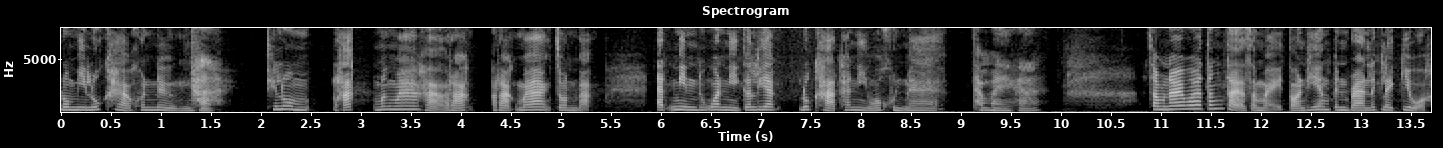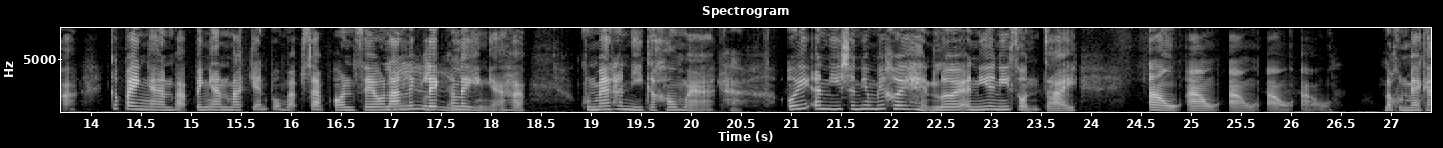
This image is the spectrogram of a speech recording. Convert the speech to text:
รวมมีลูกค้าคนหนึ่งค่ะ ที่รวมรักมาก ๆ ค่ะ รักรักมากจนแบบ แอดมินทุกวันนี้ก็เรียกลูกค้าท่านนี้ว่าคุณแม่ทำไมคะจำได้ว่าตั้งแต่สมัยตอนที่ยังเป็นแบรนด์เล็ก ๆ อยู่อะค่ะ ก็ไปงานแบบไปงานมาร์เก็ตพวกแบบ Zaap on Sale ร้านเล็ก ๆ อะไรอย่างเงี้ยค่ะ คุณแม่ท่านนี้ก็เข้ามาค่ะ เอ้ย อันนี้ฉันยังไม่เคยเห็นเลย อันนี้อันนี้สนใจ เอาเอาเอาเอาเอาแล้วคุณแม่ก็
